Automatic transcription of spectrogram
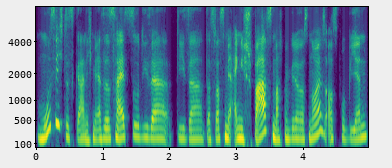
muss ich das gar nicht mehr. Also das heißt, so dieser, dieser, das, was mir eigentlich Spaß macht und wieder was Neues ausprobieren,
